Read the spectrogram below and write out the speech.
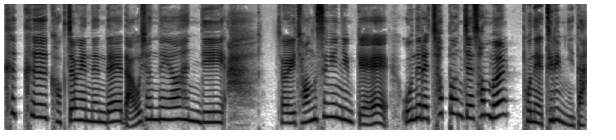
크크, 걱정했는데 나오셨네요, 한디. 아, 저희 정승희 님께 오늘의 첫 번째 선물 보내드립니다.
